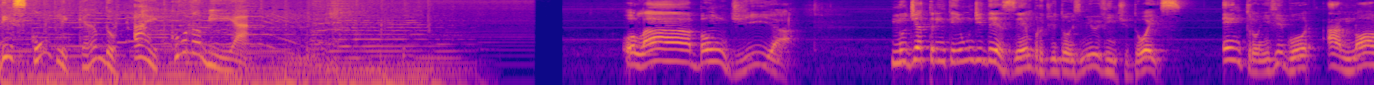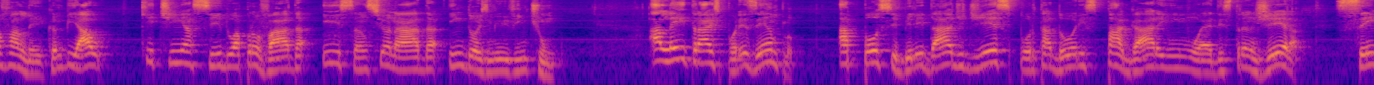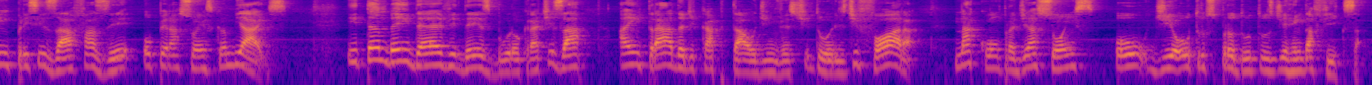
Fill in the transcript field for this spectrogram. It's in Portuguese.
Descomplicando a economia. Olá, bom dia! No dia 31 de dezembro de 2022, entrou em vigor a nova lei cambial que tinha sido aprovada e sancionada em 2021. A lei traz, por exemplo, a possibilidade de exportadores pagarem em moeda estrangeira sem precisar fazer operações cambiais. E também deve desburocratizar a entrada de capital de investidores de fora na compra de ações ou de outros produtos de renda fixa.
